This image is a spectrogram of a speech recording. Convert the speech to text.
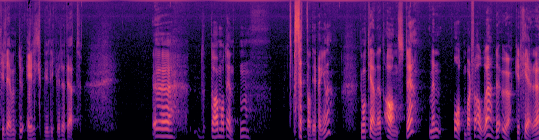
til det eventuelt blir likviditet. Eh, da må du enten sette av de pengene. Du må tjene et annet sted. Men åpenbart for alle, det øker hele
